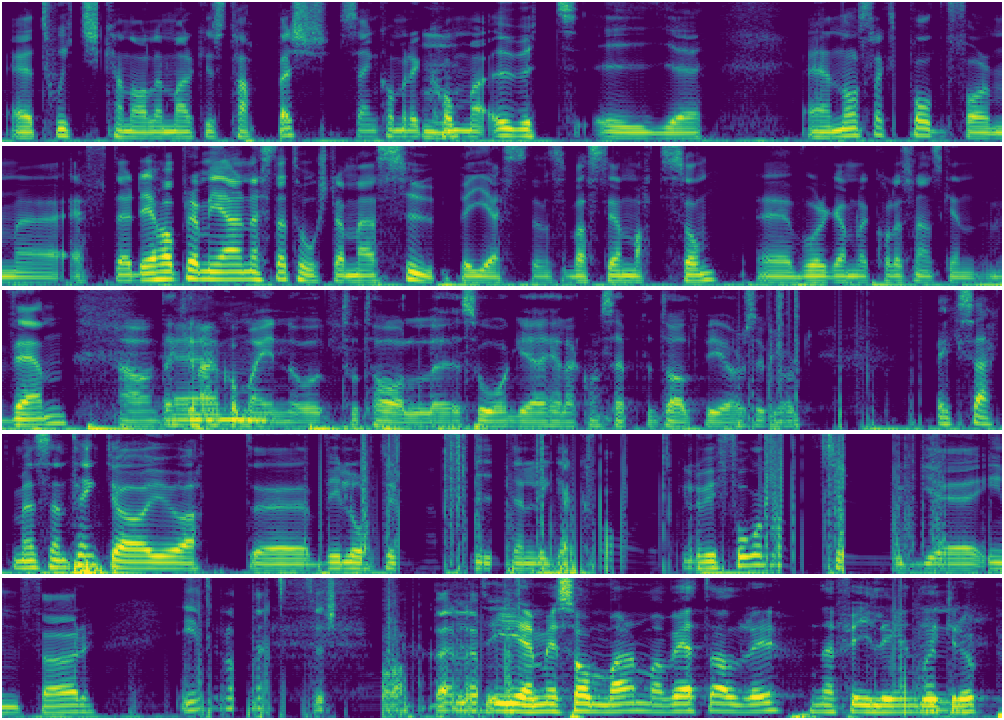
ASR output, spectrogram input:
eh, Twitch-kanalen Marcus Tappers, sen kommer det Mm. komma ut i eh, någon slags poddform eh, efter. Det har premiär nästa torsdag med supergästen Sebastian Mattsson, eh, vår gamla Kolla Svensken-vän. ja där kan han Ehm. komma in och total eh, hela konceptet och allt vi gör såklart Exakt, men sen tänkte jag ju att eh, vi låter den här tiden ligga kvar. Skulle vi få något inför, inför något mästerskap Ett eller EM i sommar, man vet aldrig när feelingen dyker upp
